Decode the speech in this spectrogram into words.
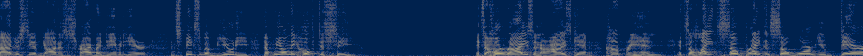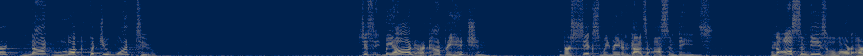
majesty of God, as described by David here, it speaks of a beauty that we only hope to see. It's a horizon our eyes can't comprehend. It's a light so bright and so warm you dare not look, but you want to. It's just beyond our comprehension. Verse 6, we read of God's awesome deeds. And the awesome deeds of the Lord are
